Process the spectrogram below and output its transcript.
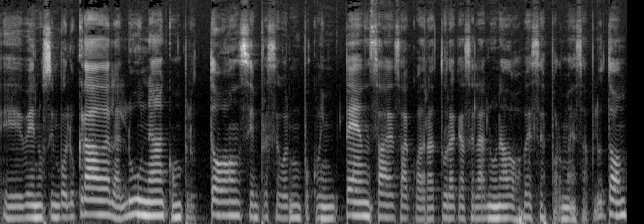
eh, Venus involucrada, la Luna con Plutón, siempre se vuelve un poco intensa esa cuadratura que hace la Luna dos veces por mes a Plutón.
